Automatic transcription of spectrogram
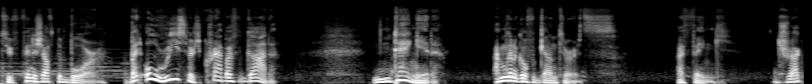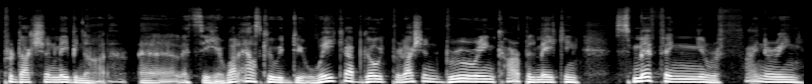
to finish off the boar. But oh, research, crap, I forgot. Dang it. I'm gonna go for gun turrets. I think. Drug production, maybe not. Uh, let's see here. What else could we do? Wake up, goat production, brewing, carpet making, smithing, refinery.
